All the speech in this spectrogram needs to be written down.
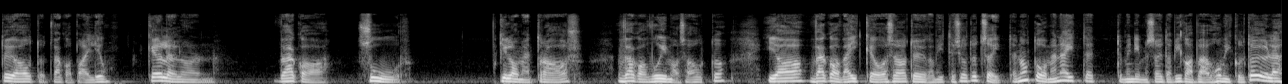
tööautot väga palju, kellel on väga suur kilometraaž väga võimas auto ja väga väike osa tööga mitte seotud sõite, noh toome näite, et inimene sõidab iga päev hommikul tööle,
